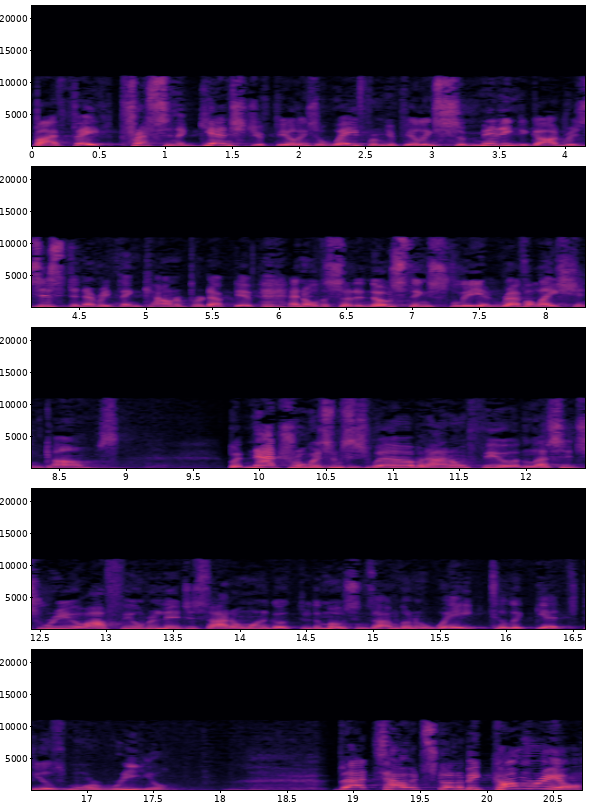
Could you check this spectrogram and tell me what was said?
By faith, pressing against your feelings, away from your feelings, submitting to God, resisting everything counterproductive. And all of a sudden those things flee and revelation comes. But natural wisdom says, well, but I don't feel it unless it's real. I'll feel religious. I don't want to go through the motions. I'm going to wait till it gets feels more real. That's how it's going to become real.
